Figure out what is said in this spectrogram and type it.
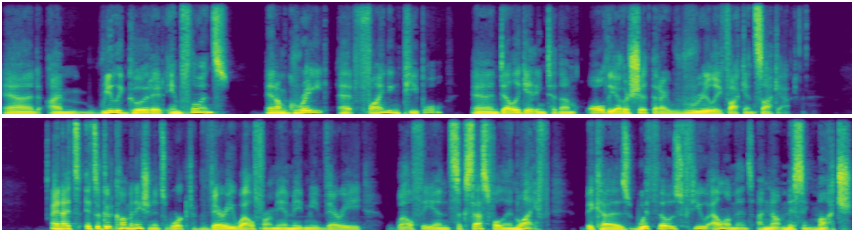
and I'm really good at influence, and I'm great at finding people and delegating to them all the other shit that I really fucking suck at. And it's it's a good combination. It's worked very well for me and made me very wealthy and successful in life because with those few elements, I'm not missing much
